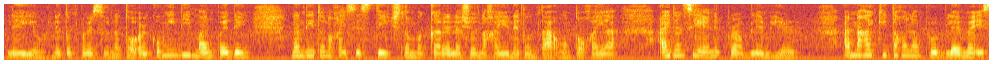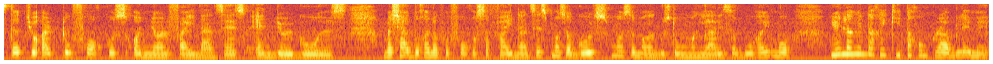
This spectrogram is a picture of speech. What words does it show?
Leo, nitong person na to. Or kung hindi man, pwedeng nandito na kayo sa stage na magkarelasyon na kayo nitong taong to. Kaya, I don't see any problem here. Ang nakikita ko lang problema is that you are too focused on your finances and your goals. Masyado ka nagpo-focus sa finances mo, sa goals mo, sa mga gusto mong mangyari sa buhay mo. Yun lang yung nakikita kong problem eh.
